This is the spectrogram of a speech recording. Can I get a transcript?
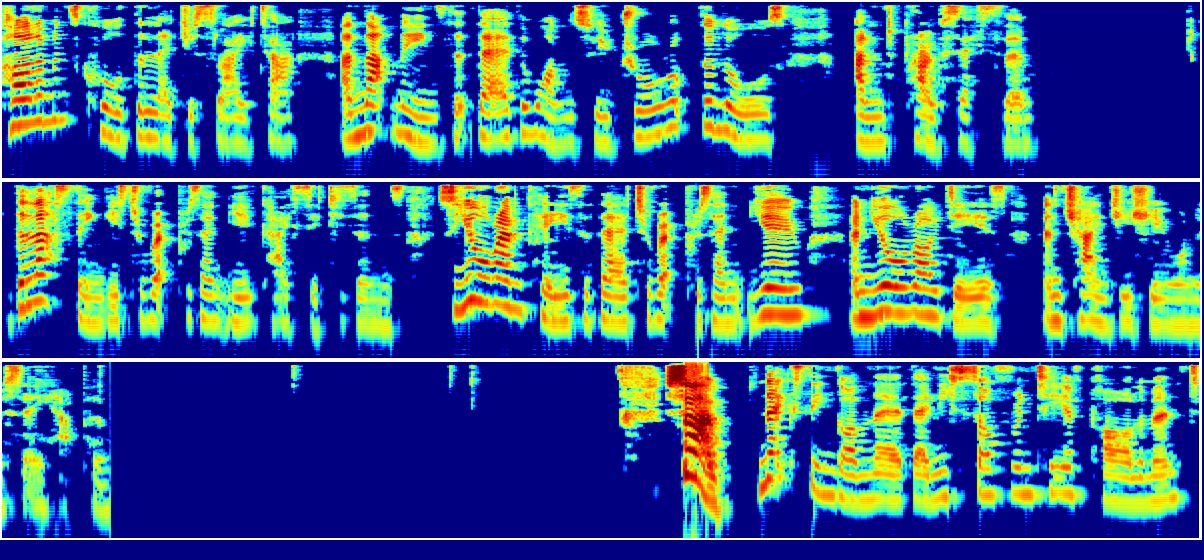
Parliament's called the legislator, and that means that they're the ones who draw up the laws and process them. The last thing is to represent UK citizens. So your MPs are there to represent you and your ideas and changes you want to see happen. So, next thing on there then is sovereignty of Parliament.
